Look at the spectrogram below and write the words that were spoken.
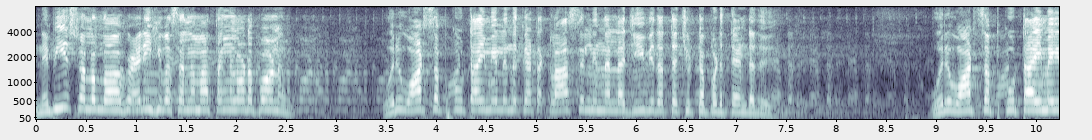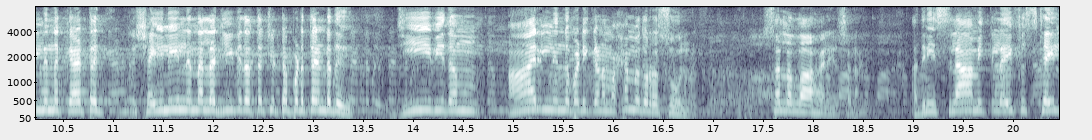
നബി സല്ലല്ലാഹു അലിഹി വസല്ലമ തങ്ങളോടൊപ്പമാണ് ഒരു വാട്സപ്പ് കൂട്ടായ്മയിൽ നിന്ന് കേട്ട ക്ലാസ്സിൽ നിന്നല്ല ജീവിതത്തെ ചുട്ടപ്പെടുത്തേണ്ടത്. ഒരു വാട്സപ്പ് കൂട്ടായ്മയിൽ നിന്ന് കേട്ട ശൈലിയിൽ നിന്നല്ല ജീവിതത്തെ ചിട്ടപ്പെടുത്തേണ്ടത്. ജീവിതം ആരിൽ നിന്ന് പഠിക്കണം? മുഹമ്മദ് റസൂൽ സല്ലാഹു അലൈഹി വസല്ലം. അതിന് ഇസ്ലാമിക് ലൈഫ് സ്റ്റൈൽ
